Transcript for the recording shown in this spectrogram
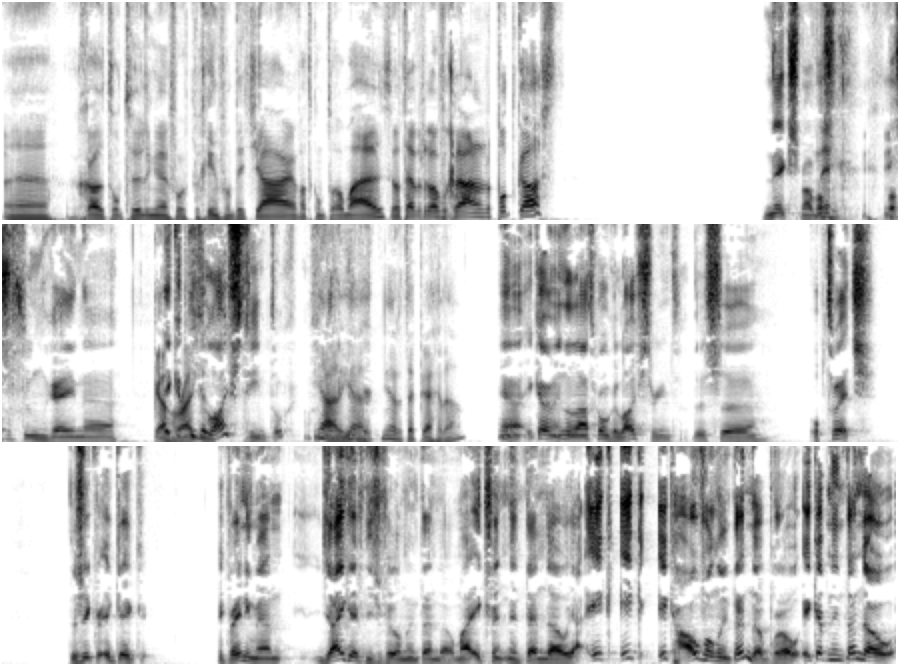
uh, grote onthullingen voor het begin van dit jaar. En wat komt er allemaal uit? Wat hebben we erover gedaan in de podcast? Niks, maar was, er, was er toen geen... Uh... ik heb die gelivestreamd, toch? ja, ja, ja, dat heb jij gedaan. Ja, ik heb hem inderdaad gewoon gelivestreamd. Dus uh, op Twitch. Dus ik, ik, ik, ik weet niet, man. Jij geeft niet zoveel Nintendo. Maar ik vind Nintendo. Ja, ik, ik, ik hou van Nintendo, bro. Ik heb Nintendo.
